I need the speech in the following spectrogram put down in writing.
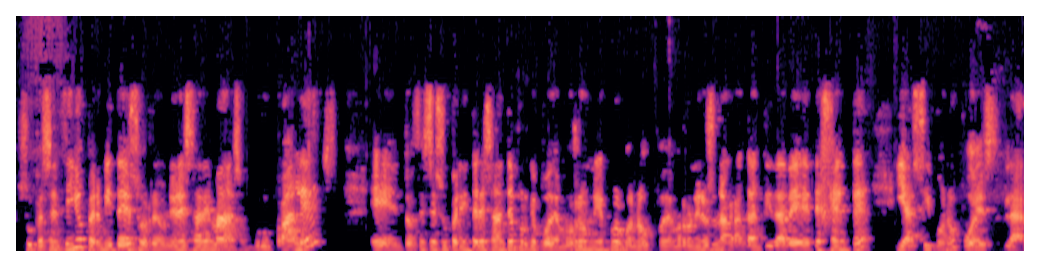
súper sencillo, permite eso, reuniones además grupales. Eh, entonces es súper interesante porque podemos reunir, pues bueno, podemos reunirnos una gran cantidad de, gente y así, bueno, pues la,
